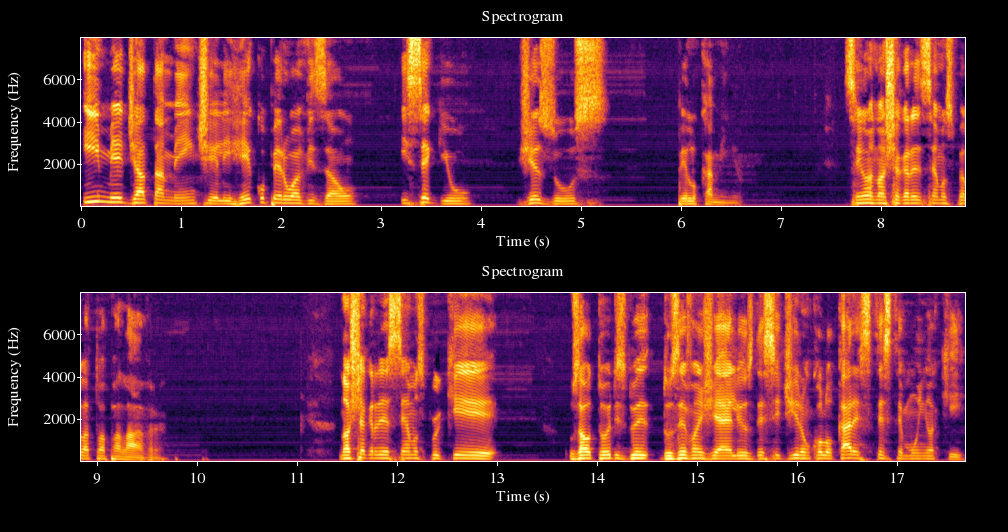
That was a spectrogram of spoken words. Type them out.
Imediatamente ele recuperou a visão e seguiu Jesus pelo caminho. Senhor, nós te agradecemos pela tua palavra. Nós te agradecemos porque os autores do, dos evangelhos decidiram colocar esse testemunho aqui.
